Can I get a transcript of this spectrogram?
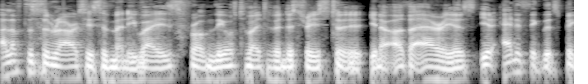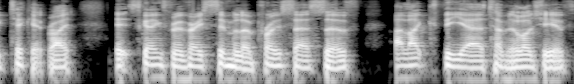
I love the similarities in many ways from the automotive industries to you know other areas. You know, anything that's big ticket, right? It's going through a very similar process of. I like the uh, terminology of,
